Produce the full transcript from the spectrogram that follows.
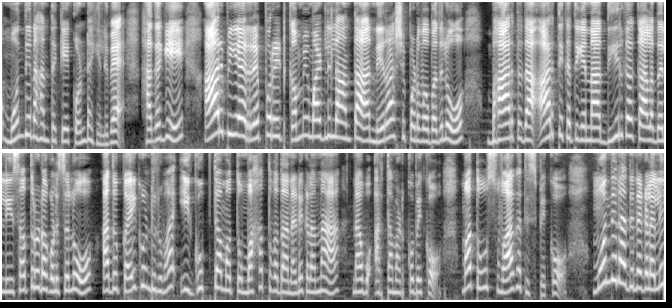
ಮುಂದಿನ ಹಂತಕ್ಕೆ ಕೊಂಡೊಯ್ಯಲಿವೆ. ಹಾಗಾಗಿ ಆರ್ಬಿಐ ರೆಪೋ ರೇಟ್ ಕಮ್ಮಿ ಮಾಡಲಿಲ್ಲ ಅಂತ ನಿರಾಶೆ ಪಡುವ ಬದಲು ಭಾರತದ ಆರ್ಥಿಕತೆಯನ್ನ ದೀರ್ಘಕಾಲದಲ್ಲಿ ಸದೃಢಗೊಳಿಸಲು ಅದು ಕೈಗೊಂಡಿರುವ ಈ ಗುಪ್ತ ಮತ್ತು ಮಹತ್ವದ ನಡೆಗಳನ್ನು ನಾವು ಅರ್ಥ ಮಾಡ್ಕೋಬೇಕು ಮತ್ತು ಸ್ವಾಗತಿಸಬೇಕು. ಮುಂದಿನ ದಿನಗಳಲ್ಲಿ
